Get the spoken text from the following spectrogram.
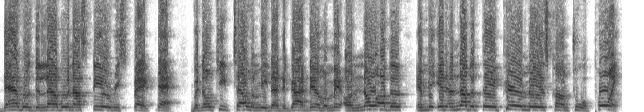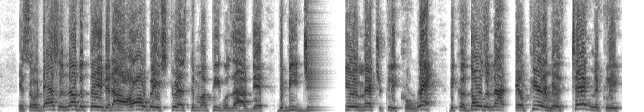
that was the level, and I still respect that. But don't keep telling me that the goddamn Amer- or no other. And, and another thing, pyramids come to a point. And so that's another thing that I always stress to my peoples out there to be geometrically correct because those are not damn pyramids. Technically,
